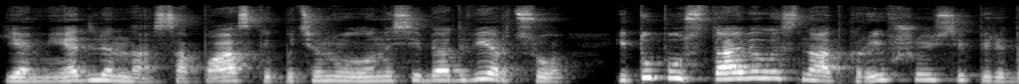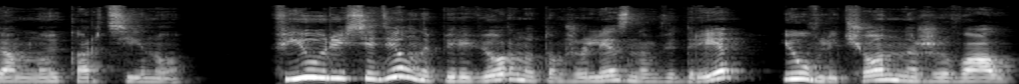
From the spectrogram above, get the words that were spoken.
Я медленно, с опаской потянула на себя дверцу и тупо уставилась на открывшуюся передо мной картину. Фьюри сидел на перевернутом железном ведре и увлеченно жевал.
